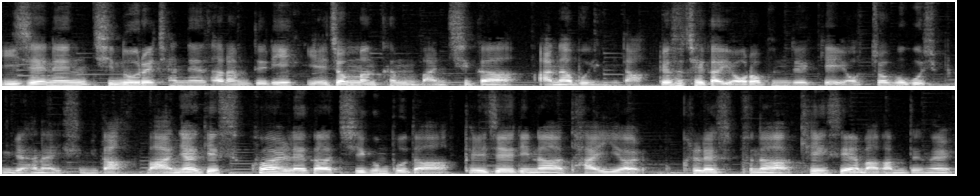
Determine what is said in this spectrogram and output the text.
이제는 지노를 찾는 사람들이 예전만큼 많지가 않아 보입니다. 그래서 제가 여러분들께 여쭤보고 싶은 게 하나 있습니다. 만약에 스쿠알레가 지금보다 bezel이나 다이얼, clasp나 케이스의 마감 등을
